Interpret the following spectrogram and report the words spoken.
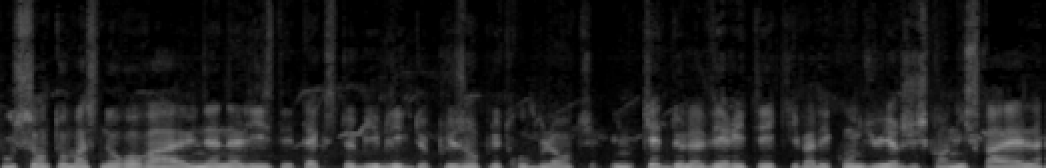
Poussant Thomas Norora à une analyse des textes bibliques de plus en plus troublante, une quête de la vérité qui va les conduire jusqu'en Israël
